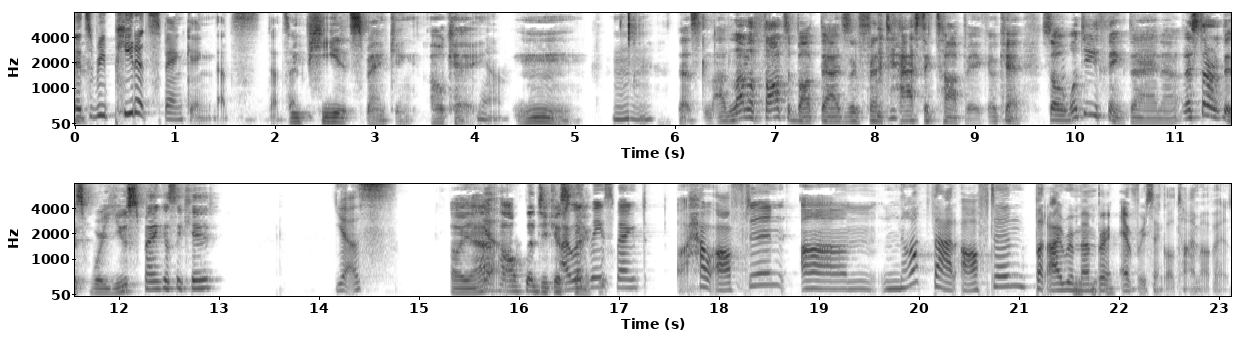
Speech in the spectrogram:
it's repeated spanking. That's that's it. repeated spanking okay Yeah. mm. Mm. That's a lot of thoughts about that. It's a fantastic topic. Okay. So what do you think, Diana? Let's start with this. Were you spanked as a kid? Yes, Oh yeah? Yeah. How often did you get I was being spanked. How often? Um, not that often, but I remember Mm-hmm. every single time of it.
